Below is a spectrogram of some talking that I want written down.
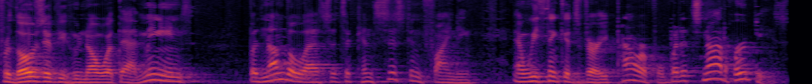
for those of you who know what that means, but nonetheless, it's a consistent finding, and we think it's very powerful. But it's not herpes.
